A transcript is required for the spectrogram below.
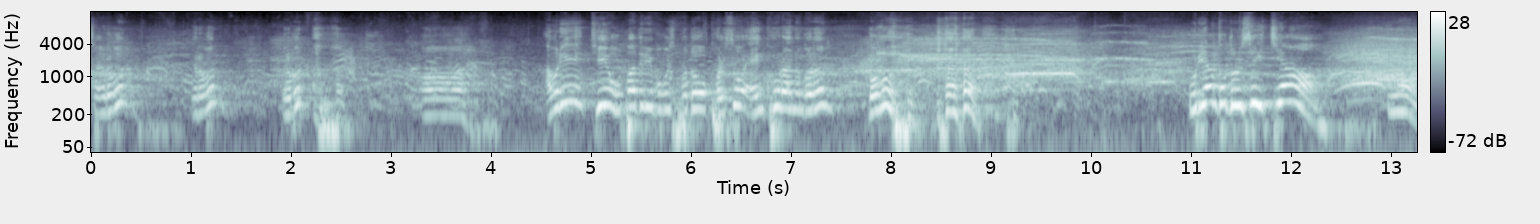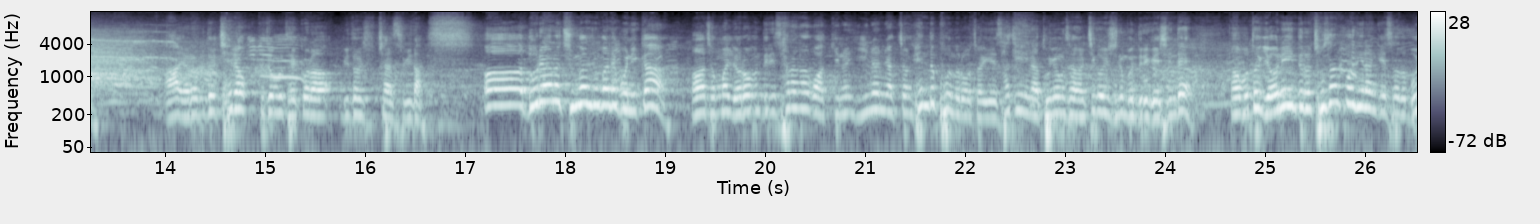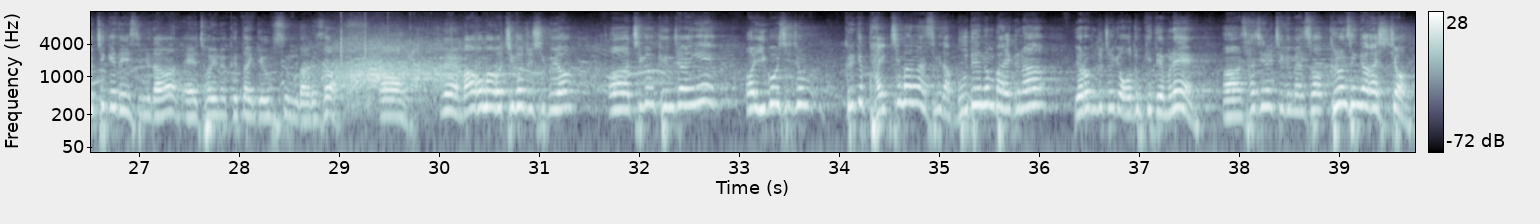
자, 여러분. 여러분. 여러분. 어, 아무리 뒤에 오빠들이 보고 싶어도 벌써 앵콜하는 거는 너무 우리랑 더 놀 수 있죠? 네. 아, 여러분들 체력 그 정도 될 거라 믿어 싶지 않습니다. 어, 노래하는 중간중간에 보니까 어, 정말 여러분들이 사랑하고 아끼는 2년 약정 핸드폰으로 저희의 사진이나 동영상을 찍어주시는 분들이 계신데 어, 보통 연예인들은 초상권이라는 게 있어서 못 찍게 돼 있습니다만 예, 저희는 그딴 게 없습니다. 그래서 어, 네, 마구마구 찍어주시고요. 어, 지금 굉장히 어, 이곳이 좀 그렇게 밝지만은 않습니다. 무대는 밝으나 여러분들 쪽이 어둡기 때문에 어, 사진을 찍으면서 그런 생각하시죠?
